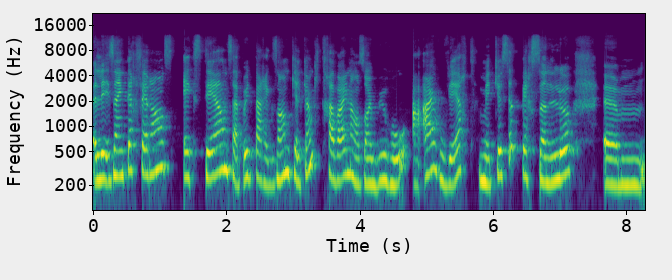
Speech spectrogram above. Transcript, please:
Les interférences externes, ça peut être par exemple quelqu'un qui travaille dans un bureau à air ouverte, mais que cette personne-là euh,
